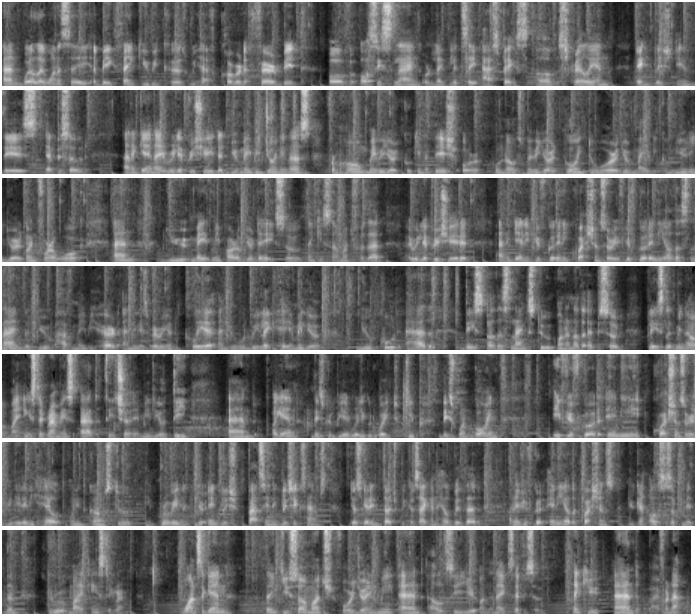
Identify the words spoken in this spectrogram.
And well, I want to say a big thank you because we have covered a fair bit of Aussie slang or, like, let's say, aspects of Australian English in this episode. And again, I really appreciate that you may be joining us from home. Maybe you're cooking a dish, or who knows, maybe you're going to work, you may be commuting, you're going for a walk, and you made me part of your day. So, thank you so much for that. I really appreciate it. And again, if you've got any questions or if you've got any other slang that you have maybe heard and it is very unclear, and you would be like, hey, Emilio, you could add these other slangs too on another episode, please let me know. My Instagram is at teacher Emilio D. And again, this could be a really good way to keep this one going. If you've got any questions or if you need any help when it comes to improving your English, passing English exams, just get in touch because I can help with that. And if you've got any other questions, you can also submit them through my Instagram. Once again, thank you so much for joining me, and I'll see you on the next episode. Thank you, and bye for now.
